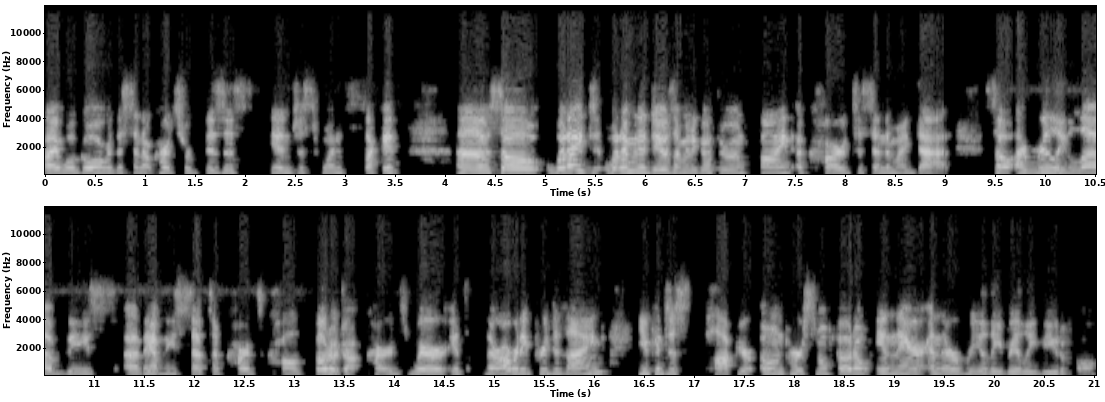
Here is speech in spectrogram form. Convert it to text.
I will go over the send out cards for business in just one second. Uh, so what I what I'm going to do is I'm going to go through and find a card to send to my dad. So I really love these. Uh, they have these sets of cards called photo drop cards where it's they're already pre-designed. You can just plop your own personal photo in there, and they're really really beautiful.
